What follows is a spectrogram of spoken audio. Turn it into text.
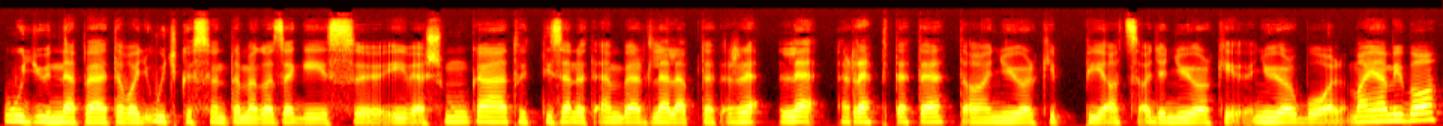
úgy ünnepelte, vagy úgy köszönte meg az egész éves munkát, hogy 15 embert leleptet, re, lereptetett a New Yorki piac, vagy a New, Yorki, New Yorkból Miami-ba,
